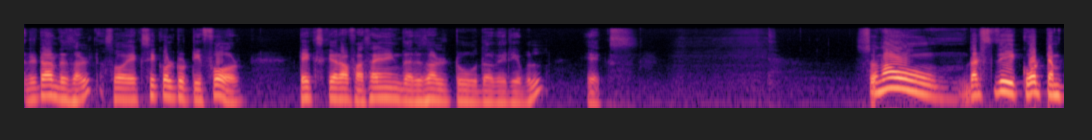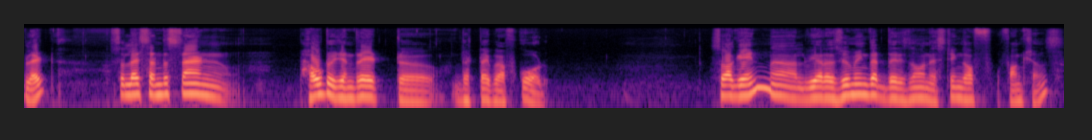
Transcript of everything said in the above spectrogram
return result. So, x equal to T4 takes care of assigning the result to the variable x. So, now that is the code template. So, let us understand how to generate uh, that type of code. So, again uh, we are assuming that there is no nesting of functions.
